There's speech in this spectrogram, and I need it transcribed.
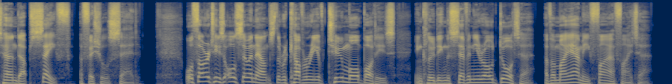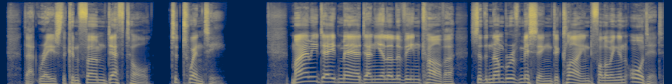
turned up safe, officials said. Authorities also announced the recovery of two more bodies, including the seven year old daughter of a Miami firefighter. That raised the confirmed death toll to 20. Miami Dade Mayor Daniella Levine Cava said the number of missing declined following an audit.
